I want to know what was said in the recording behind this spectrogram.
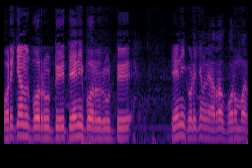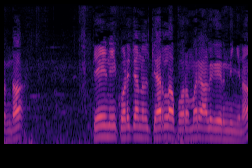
கொடைக்கானல் போகிற ரூட்டு தேனி போகிற ரூட்டு தேனி கொடைக்கானல் யாராவது போகிற மாதிரி இருந்தால் தேனி கொடைக்கானல் கேரளா போகிற மாதிரி ஆளுக இருந்தீங்கன்னா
